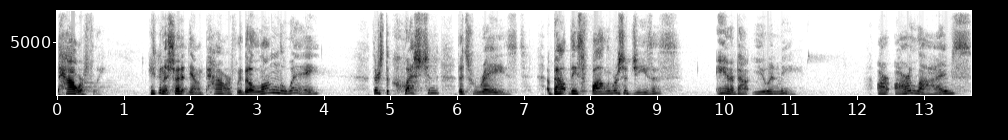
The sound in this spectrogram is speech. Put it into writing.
powerfully. He's going to shut it down powerfully. But along the way, there's the question that's raised about these followers of Jesus and about you and me. Are our lives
